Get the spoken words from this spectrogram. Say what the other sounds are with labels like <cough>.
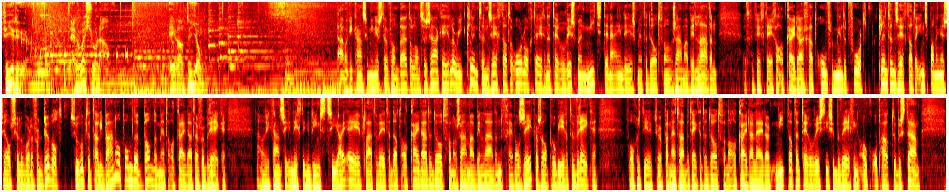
4 uur. Het NOS-journaal. Ewout de Jong. De Amerikaanse minister van Buitenlandse Zaken Hillary Clinton zegt dat de oorlog tegen het terrorisme niet ten einde is met de dood van Osama Bin Laden. Het gevecht tegen Al-Qaeda gaat onverminderd voort. Clinton zegt dat de inspanningen zelfs zullen worden verdubbeld. Ze roept de Taliban op om de banden met Al-Qaeda te verbreken. De Amerikaanse inlichtingendienst CIA heeft laten weten dat Al-Qaeda de dood van Osama Bin Laden vrijwel zeker zal proberen te wreken. Volgens directeur Panetta betekent de dood van de Al-Qaeda-leider niet dat de terroristische beweging ook ophoudt te bestaan.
